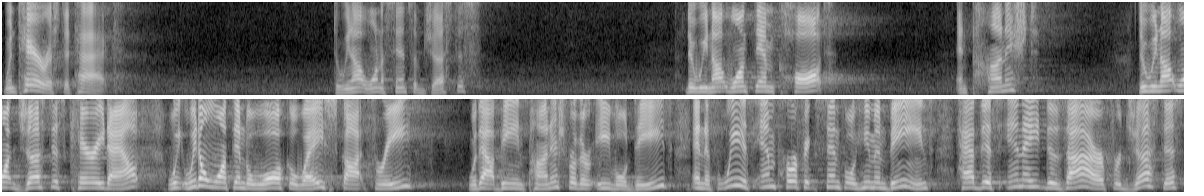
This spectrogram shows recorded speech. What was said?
When terrorists attack, do we not want a sense of justice? Do we not want them caught and punished? Do we not want justice carried out? We, we don't want them to walk away scot free without being punished for their evil deeds. And if we, as imperfect, sinful human beings, have this innate desire for justice,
